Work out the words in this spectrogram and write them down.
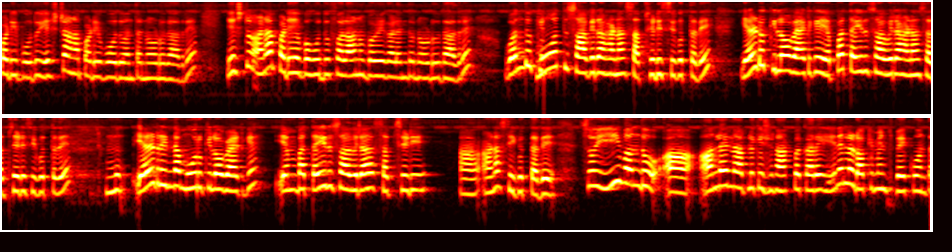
ಪಡೆಯಬಹುದು, ಎಷ್ಟು ಹಣ ಪಡೆಯಬಹುದು ಅಂತ ನೋಡೋದಾದರೆ ಎಷ್ಟು ಹಣ ಪಡೆಯಬಹುದು ಫಲಾನುಭವಿಗಳೆಂದು ನೋಡುವುದಾದರೆ, ಒಂದು ಮೂವತ್ತು ಸಾವಿರ ಹಣ ಸಬ್ಸಿಡಿ ಸಿಗುತ್ತದೆ. ಎರಡು ಕಿಲೋ ವ್ಯಾಟ್ಗೆ ಎಪ್ಪತ್ತೈದು ಸಾವಿರ ಹಣ ಸಬ್ಸಿಡಿ ಸಿಗುತ್ತದೆ. ಮು, ಎರಡರಿಂದ ಮೂರು ಕಿಲೋ ವ್ಯಾಟ್ಗೆ ಎಂಬತ್ತೈದು ಸಾವಿರ ಸಬ್ಸಿಡಿ ಹಣ ಸಿಗುತ್ತದೆ. ಸೊ ಈ ಒಂದು ಆನ್ಲೈನ್ ಅಪ್ಲಿಕೇಶನ್ ಹಾಕ್ಬೇಕಾದ್ರೆ ಏನೆಲ್ಲ ಡಾಕ್ಯುಮೆಂಟ್ಸ್ ಬೇಕು ಅಂತ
